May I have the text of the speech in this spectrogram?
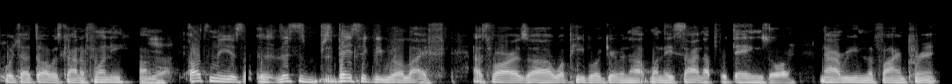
which I thought was kind of funny. Um, Yeah. Ultimately, is uh, this is basically real life as far as uh, what people are giving up when they sign up for things or not reading the fine print.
